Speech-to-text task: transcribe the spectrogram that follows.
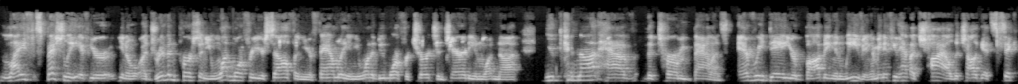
life especially if you're you know a driven person you want more for yourself and your family and you want to do more for church and charity and whatnot you cannot have the term balance. Every day you're bobbing and weaving. I mean, if you have a child, the child gets sick,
